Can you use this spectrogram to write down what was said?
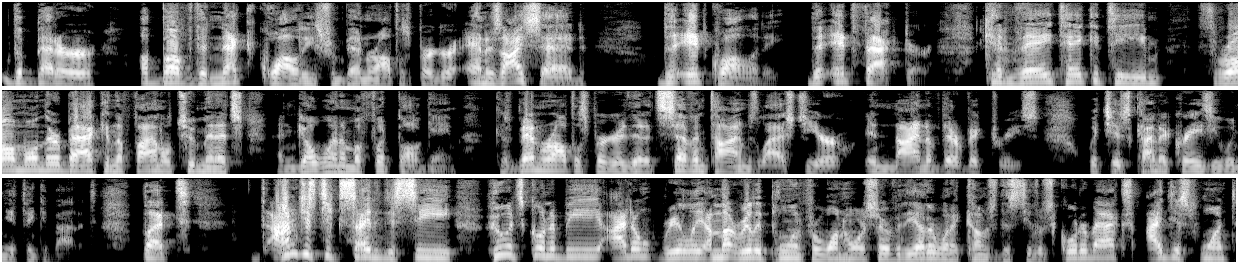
the better above the neck qualities from Ben Roethlisberger? And as I said, the it quality the it factor. Can they take a team, throw them on their back in the final two minutes, and go win them a football game? Because Ben Roethlisberger did it seven times last year in nine of their victories, which is kind of crazy when you think about it. But I'm just excited to see who it's going to be. I don't really, I'm not really pulling for one horse over the other when it comes to the Steelers quarterbacks. I just want,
